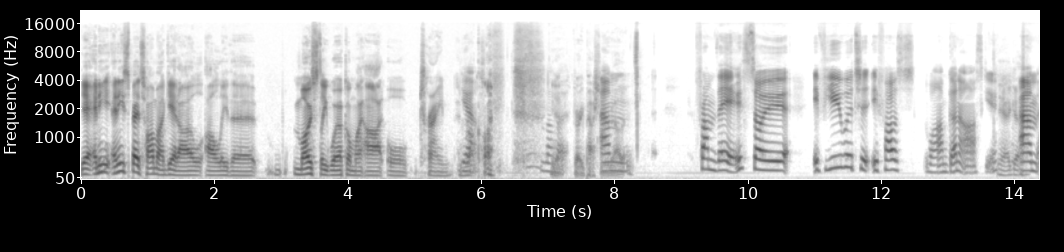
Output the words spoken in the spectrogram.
yeah, any any spare time I get, I'll I'll either mostly work on my art or train and Yeah. rock climb. Love yeah, it. very passionate about Um, it. from there, so if you were to, if I was, well, I'm gonna ask you, Yeah, go. um,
